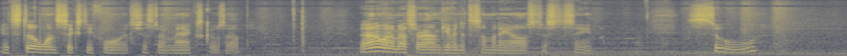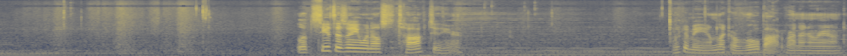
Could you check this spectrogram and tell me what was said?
It's still 164, it's just our max goes up. I don't want to mess around giving it to somebody else just to see. So... Let's see if there's anyone else to talk to here. Look at me, I'm like a robot running around.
